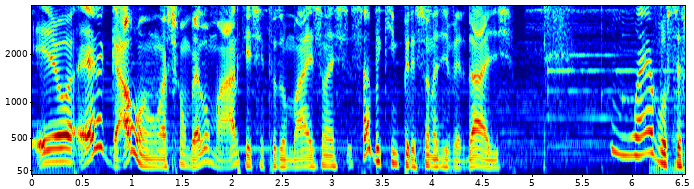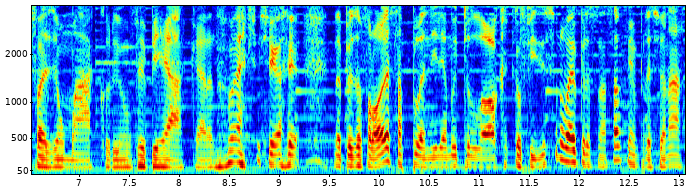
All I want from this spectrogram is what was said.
eu, é legal, acho que é um belo marketing e tudo mais, mas sabe o que impressiona de verdade? Não é você fazer um macro e um VBA, cara. Não é você chegar na pessoa e falar: Olha essa planilha muito louca que eu fiz. Isso não vai impressionar. Sabe o que vai impressionar?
